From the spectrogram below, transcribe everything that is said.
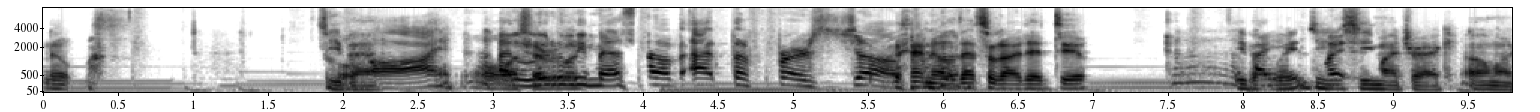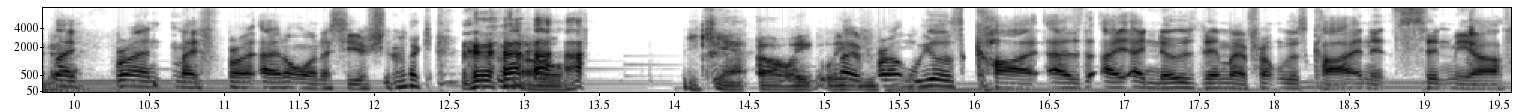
Nope. See Cool. bad. Oh, I, I'll I watch literally everybody. messed up at the first jump. I know that's what I did too. See bad. I- Wait until my, you see my track. Oh my god. my front, my front. I don't want to see your track. No. You can't. Oh wait, wait. my you- front wheel is caught as I, I nosed in. My front wheel was caught, and it sent me off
